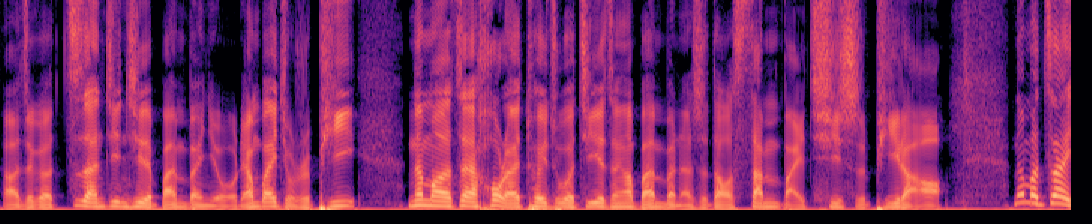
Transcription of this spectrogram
啊，这个。自然进气的版本有两百九十匹，那么在后来推出的机械增压版本呢，是到三百七十匹了啊。那么在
